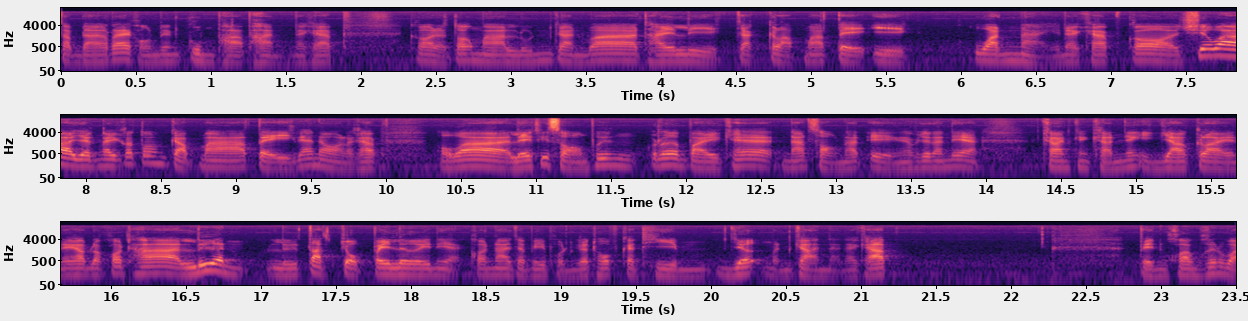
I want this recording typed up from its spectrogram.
สัปดาห์แรกของเดือนกุมภาพันธ์นะครับ ก็เดี๋ยวต้องมาลุ้นกันว่าไทยลีกจะกลับมาเตะอีก วันไหนนะครับ ก็เชื่อว่ายังไงก็ต้องกลับมาเตะอีกแน่นอนแหละครับ เพราะว่าเลกที่ 2 เพิ่งเริ่มไปแค่นัด 2 นัดเองนะเพราะฉะนั้นเนี่ยการแข่งขันยังอีกยาวไกลนะครับ แล้วก็ถ้าเลื่อนหรือตัดจบไปเลยเนี่ยก็น่าจะมีผลกระทบกับทีมเยอะเหมือนกันนะครับเป็นความเคลื่อนไหว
